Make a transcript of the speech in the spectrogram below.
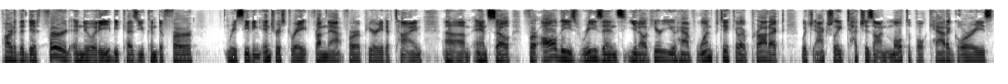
part of the deferred annuity because you can defer receiving interest rate from that for a period of time. Um, and so for all these reasons, you know, here you have one particular product which actually touches on multiple categories.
